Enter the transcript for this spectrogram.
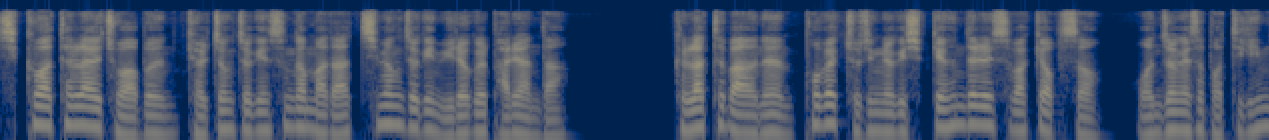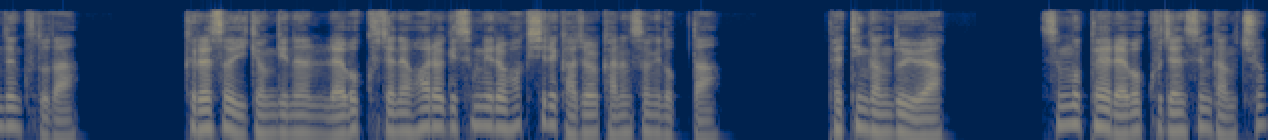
시크와 텔라의 조합은 결정적인 순간마다 치명적인 위력을 발휘한다. 글라트바흐는 포백 조직력이 쉽게 흔들릴 수밖에 없어 원정에서 버티기 힘든 구도다. 그래서 이 경기는 레버쿠젠의 화력이 승리를 확실히 가져올 가능성이 높다. 배팅 강도 요약 승무패 레버쿠젠 승 강추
